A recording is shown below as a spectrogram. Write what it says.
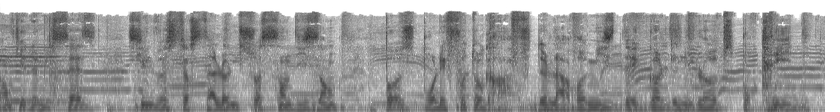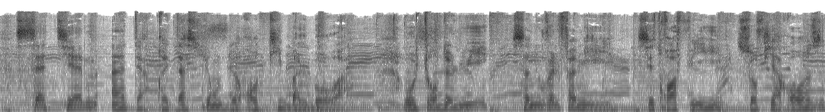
Janvier 2016, Sylvester Stallone, 70 ans, pose pour les photographes de la remise des Golden Globes pour Creed, septième interprétation de Rocky Balboa. Autour de lui, sa nouvelle famille, ses trois filles, Sophia Rose,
